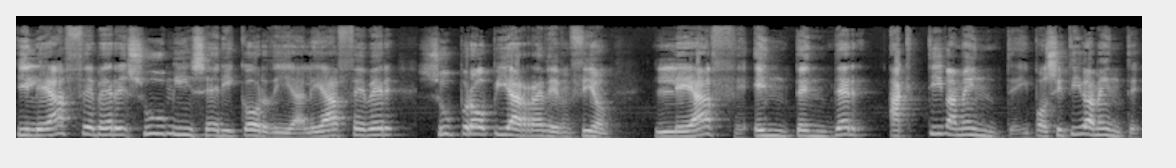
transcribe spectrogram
y le hace ver su misericordia, le hace ver su propia redención, le hace entender activamente y positivamente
